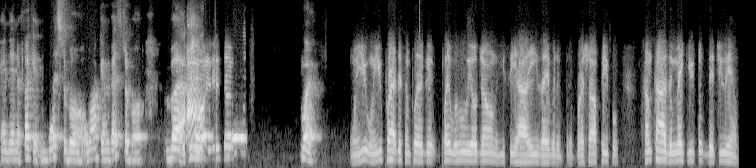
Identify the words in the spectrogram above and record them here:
And then a fucking vegetable, a walking vegetable. But But you I know hope- what it is though? what? When you when you practice and play against, play with Julio Jones and you see how he's able to, to brush off people, sometimes it make you think that you him.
